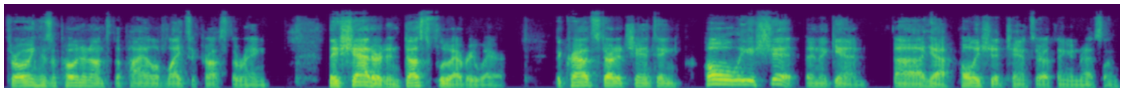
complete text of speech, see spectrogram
throwing his opponent onto the pile of lights across the ring. They shattered and dust flew everywhere. The crowd started chanting, Holy shit! And again, uh, yeah, holy shit chants are a thing in wrestling.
